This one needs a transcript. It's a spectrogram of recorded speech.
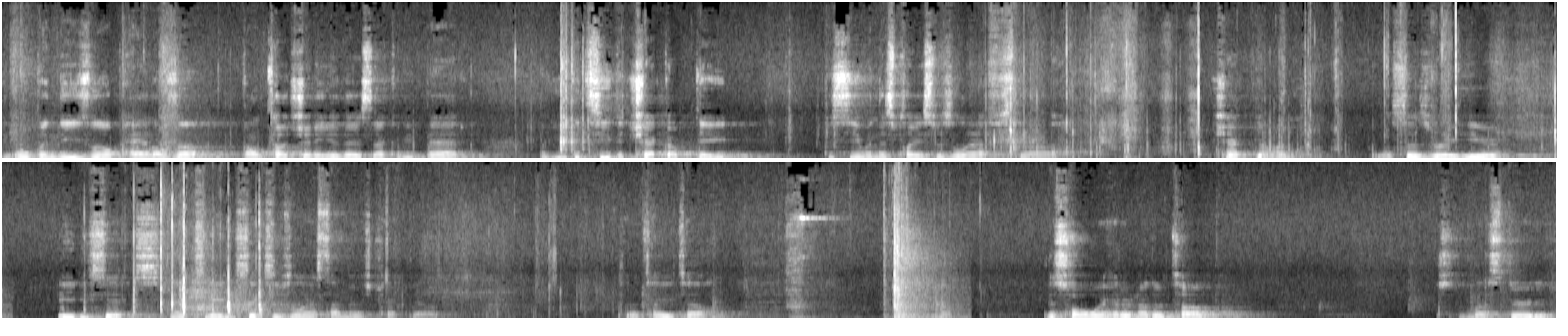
You open these little panels up. Don't touch any of this, that could be bad. But you can see the checkup date. You see when this place was last uh, checked on. And it says right here, 86. 1986 was the last time it was checked out. So that's how you tell. This hallway had another tub less dirty.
